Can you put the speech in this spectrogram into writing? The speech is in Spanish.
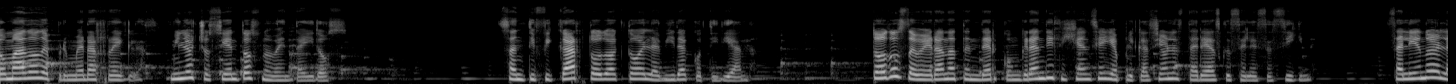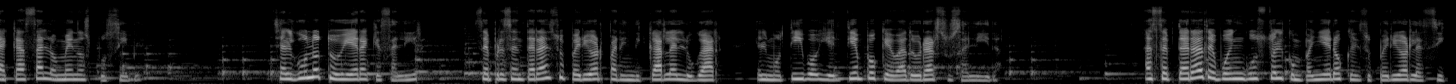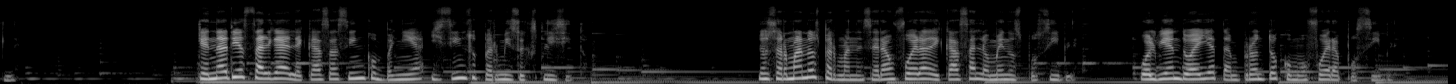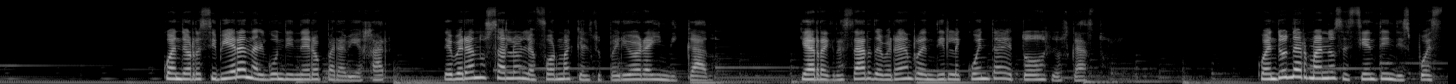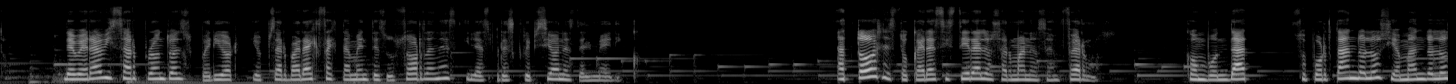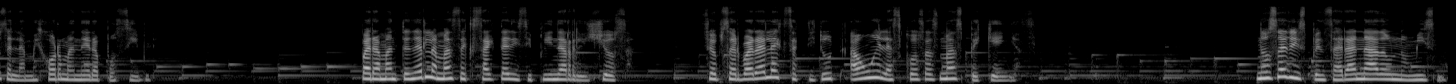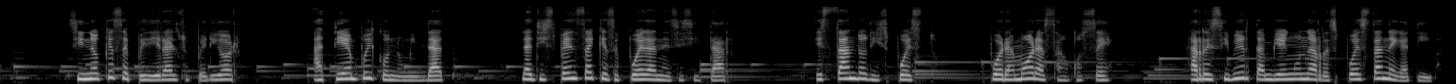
Tomado de primeras reglas, 1892. Santificar todo acto de la vida cotidiana. Todos deberán atender con gran diligencia y aplicación las tareas que se les asigne, saliendo de la casa lo menos posible. Si alguno tuviera que salir, se presentará el superior para indicarle el lugar, el motivo y el tiempo que va a durar su salida. Aceptará de buen gusto el compañero que el superior le asigne. Que nadie salga de la casa sin compañía y sin su permiso explícito. Los hermanos permanecerán fuera de casa lo menos posible, volviendo a ella tan pronto como fuera posible. Cuando recibieran algún dinero para viajar, deberán usarlo en la forma que el superior ha indicado, y al regresar deberán rendirle cuenta de todos los gastos. Cuando un hermano se siente indispuesto, deberá avisar pronto al superior y observará exactamente sus órdenes y las prescripciones del médico. A todos les tocará asistir a los hermanos enfermos, con bondad, soportándolos y amándolos de la mejor manera posible. Para mantener la más exacta disciplina religiosa, se observará la exactitud aún en las cosas más pequeñas. No se dispensará nada a uno mismo, sino que se pedirá al superior, a tiempo y con humildad, la dispensa que se pueda necesitar estando dispuesto, por amor a San José, a recibir también una respuesta negativa.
